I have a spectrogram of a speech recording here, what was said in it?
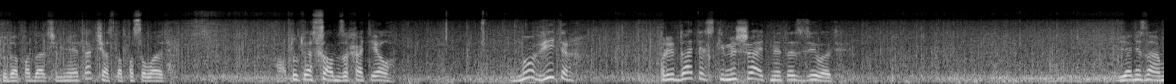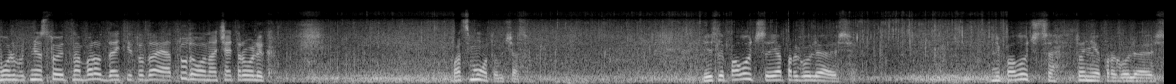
Туда подальше меня и так часто посылают. А тут я сам захотел. Но ветер предательски мешает мне это сделать. Я не знаю, может быть мне стоит наоборот дойти туда и оттуда начать ролик. Посмотрим сейчас. Если получится, я прогуляюсь. Не получится, то не прогуляюсь.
